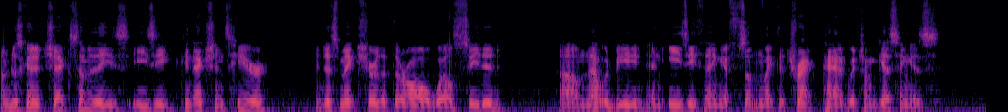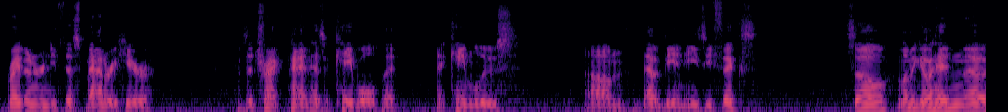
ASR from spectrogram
I'm just going to check some of these easy connections here and just make sure that they're all well seated. Um, that would be an easy thing if something like the trackpad, which I'm guessing is right underneath this battery here, if the trackpad has a cable that, that came loose, um, that would be an easy fix. So let me go ahead and uh,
